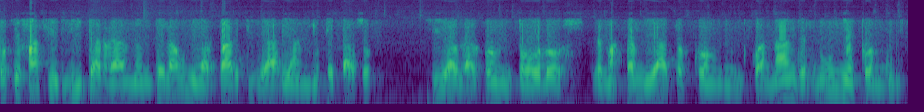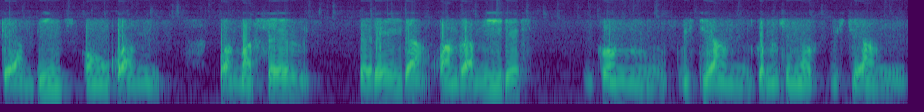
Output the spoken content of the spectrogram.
lo que facilita realmente la unidad partidaria en este caso. Hablar con todos los demás candidatos, con Juan Ángel Núñez, con Esteban Vins, con Juan, Juan Marcel Pereira, Juan Ramírez y con Cristian, con el señor Cristian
